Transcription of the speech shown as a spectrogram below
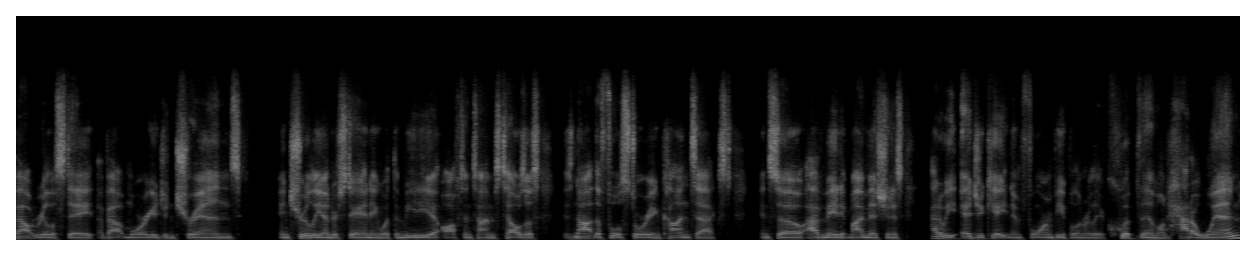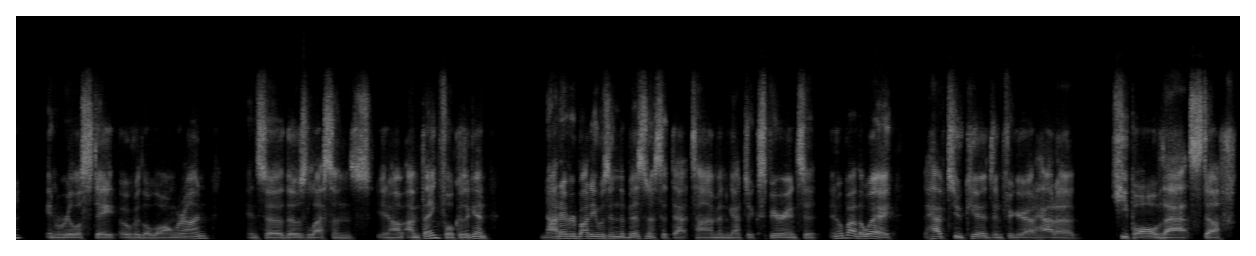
about real estate, about mortgage and trends, and truly understanding what the media oftentimes tells us is not the full story and context. And so I've made it my mission is how do we educate and inform people and really equip them on how to win in real estate over the long run? And so those lessons, you know, I'm thankful because again, not everybody was in the business at that time and got to experience it. And oh, by the way, have two kids and figure out how to keep all of that stuff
